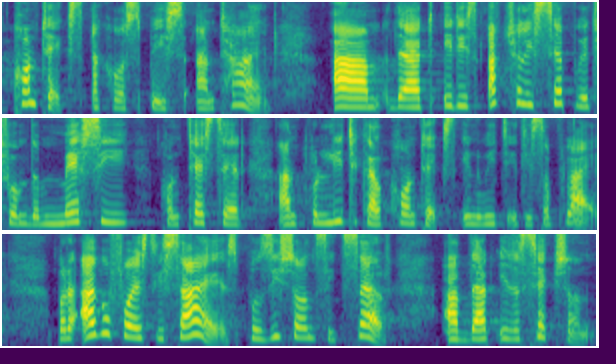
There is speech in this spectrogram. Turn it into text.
context across space and time. Um, that it is actually separate from the messy, contested, and political context in which it is applied. But agroforestry science positions itself at that intersection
